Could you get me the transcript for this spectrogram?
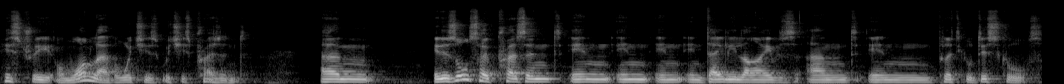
history on one level, which is which is present. Um, it is also present in, in, in, in daily lives and in political discourse.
